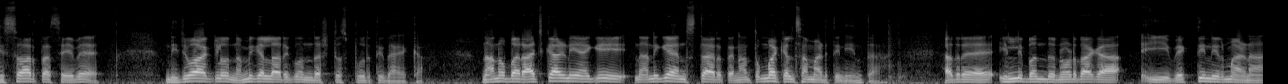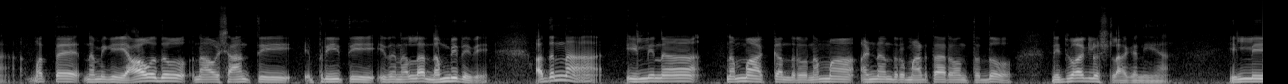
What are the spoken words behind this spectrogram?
ನಿಸ್ವಾರ್ಥ ಸೇವೆ ನಿಜವಾಗ್ಲೂ ನಮಗೆಲ್ಲರಿಗೂ ಒಂದಷ್ಟು ಸ್ಫೂರ್ತಿದಾಯಕ. ನಾನೊಬ್ಬ ರಾಜಕಾರಣಿಯಾಗಿ ನನಗೆ ಅನಿಸ್ತಾ ಇರುತ್ತೆ, ನಾನು ತುಂಬ ಕೆಲಸ ಮಾಡ್ತೀನಿ ಅಂತ. ಆದರೆ ಇಲ್ಲಿ ಬಂದು ನೋಡಿದಾಗ ಈ ವ್ಯಕ್ತಿ ನಿರ್ಮಾಣ ಮತ್ತು ನಮಗೆ ಯಾವುದು ನಾವು ಶಾಂತಿ, ಪ್ರೀತಿ ಇದನ್ನೆಲ್ಲ ನಂಬಿದ್ದೀವಿ ಅದನ್ನು ಇಲ್ಲಿನ ನಮ್ಮ ಅಕ್ಕಂದರು, ನಮ್ಮ ಅಣ್ಣಂದರು ಮಾಡ್ತಾ ಇರುವಂಥದ್ದು ನಿಜವಾಗ್ಲೂ ಶ್ಲಾಘನೀಯ. ಇಲ್ಲಿ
